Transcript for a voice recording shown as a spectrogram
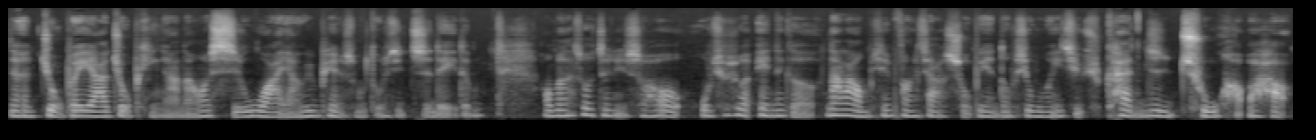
呃酒杯啊、酒瓶啊，然后食物啊、洋芋片什么东西之类的。我们那时候整理时候，我就说：“哎，那个娜拉，我们先放下手边的东西，我们一起去看日出，好不好？”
